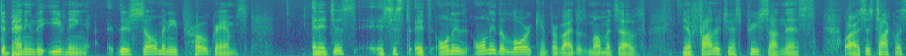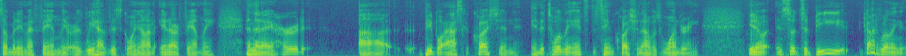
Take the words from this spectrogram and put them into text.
Depending the evening, there's so many programs, and it just it's just it's only only the Lord can provide those moments of, you know, Father just preached on this, or I was just talking with somebody in my family, or we have this going on in our family, and then I heard uh, people ask a question and it totally answered the same question I was wondering, you know, and so to be God willing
